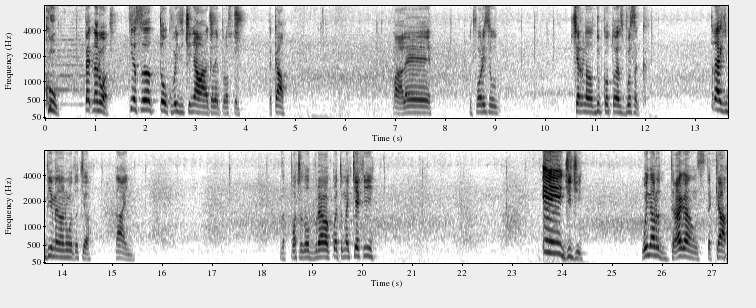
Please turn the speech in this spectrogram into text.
Кул. 5 на 0. Тия са толкова изи, че няма на къде просто. Така. Мале. Отвори се от черната дупка от този сблъсък. Трябва да ги биеме на нулата тя. Найн. Започва да отборява, което ме кефи. И GG. Winner Dragons, така.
